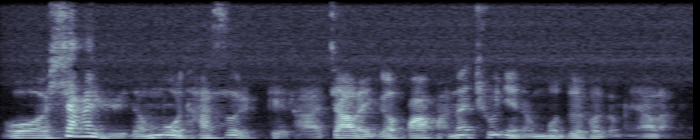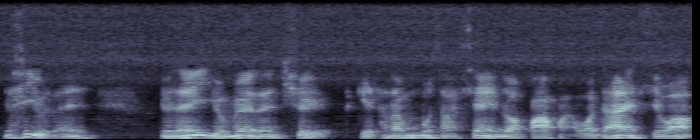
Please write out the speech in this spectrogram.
我下雨的墓，他是给他加了一个花环。那秋瑾的墓最后怎么样了？因 为有人，有人有没有人去给他的墓上献一朵花环？我当然希望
